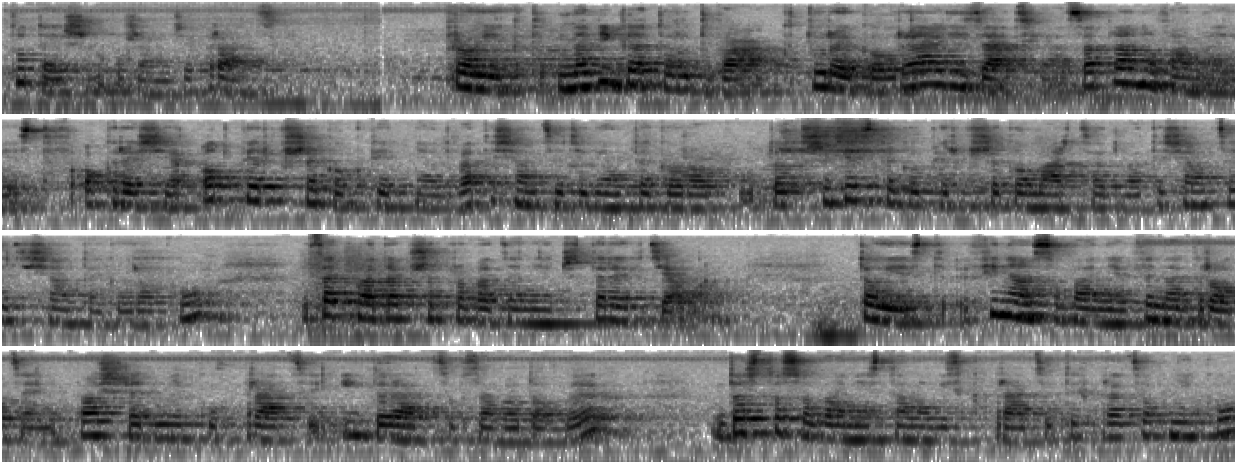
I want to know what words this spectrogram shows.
w tutejszym Urzędzie Pracy. Projekt Navigator 2, którego realizacja zaplanowana jest w okresie od 1 kwietnia 2009 roku do 31 marca 2010 roku, zakłada przeprowadzenie czterech działań. To jest finansowanie wynagrodzeń pośredników pracy i doradców zawodowych, dostosowanie stanowisk pracy tych pracowników,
